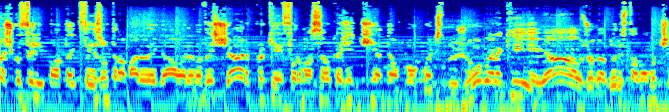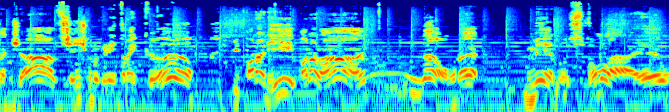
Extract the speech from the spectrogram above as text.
acho que o Felipão até que fez um trabalho legal ali no vestiário, porque a informação que a gente tinha até um pouco antes do jogo era que ah, os jogadores estavam muito chateados, tinha gente que não queria entrar em campo, e parari, parará. Não, né? Menos, vamos lá, é um,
